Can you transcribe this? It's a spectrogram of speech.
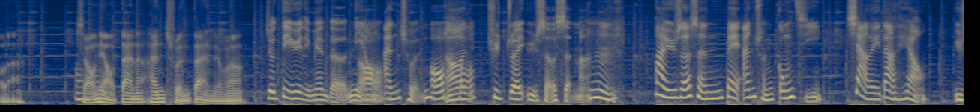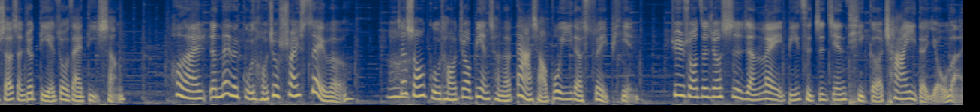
啦，哦、小鸟蛋啊，鹌鹑蛋有没有？就地狱里面的鸟鹌鹑，哦、然后去追羽蛇神嘛。嗯，后来羽蛇神被鹌鹑攻击，吓了一大跳，羽蛇神就跌坐在地上。后来人类的骨头就摔碎了，哦、这时候骨头就变成了大小不一的碎片。据说这就是人类彼此之间体格差异的由来，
